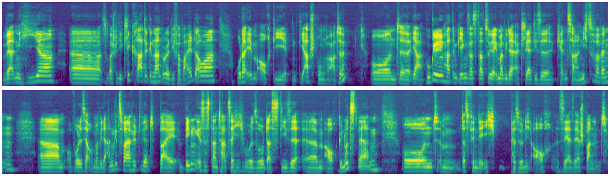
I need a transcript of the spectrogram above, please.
werden hier äh, zum Beispiel die Klickrate genannt oder die Verweildauer oder eben auch die, die Absprungrate. Und äh, ja, Google hat im Gegensatz dazu ja immer wieder erklärt, diese Kennzahlen nicht zu verwenden, ähm, obwohl es ja auch immer wieder angezweifelt wird. Bei Bing ist es dann tatsächlich wohl so, dass diese ähm, auch genutzt werden. Und ähm, das finde ich persönlich auch sehr, sehr spannend.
